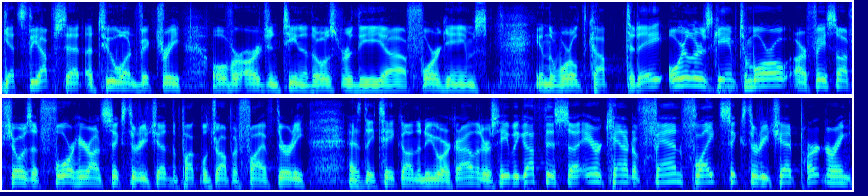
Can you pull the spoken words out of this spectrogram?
gets the upset, a 2-1 victory over Argentina. Those were the uh, four games in the World Cup today. Oilers game tomorrow. Our face-off show is at 4 here on 6:30. CHED. The puck will drop at 5:30 as they take on the New York Islanders. Hey, we got this uh, Air Canada fan flight 6:30 CHED partnering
